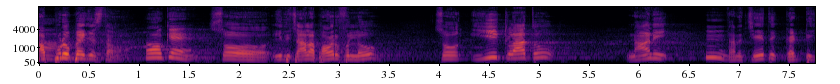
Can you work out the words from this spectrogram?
అప్పుడు ఉపయోగిస్తాం. ఓకే. సో ఇది చాలా పవర్ఫుల్. సో ఈ క్లాత్ నాని. తన చేతికి కట్టి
